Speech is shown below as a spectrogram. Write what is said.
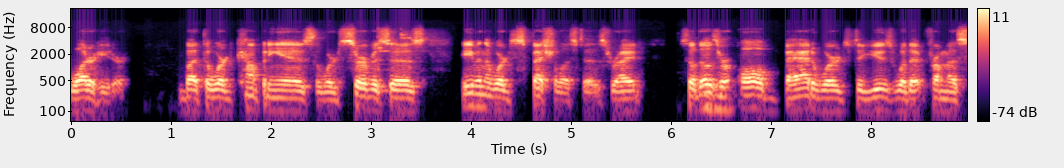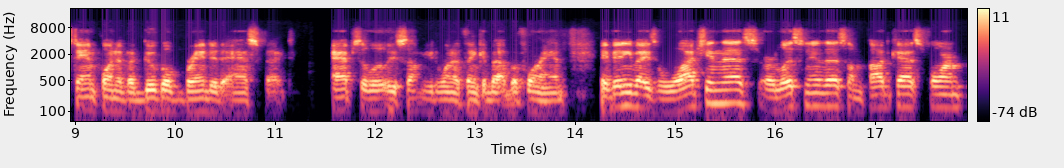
water heater, but the word company is, the word services, even the word specialist is, right? So those mm-hmm. are all bad words to use with it from a standpoint of a Google branded aspect. Absolutely something you'd want to think about beforehand. If anybody's watching this or listening to this on podcast form,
